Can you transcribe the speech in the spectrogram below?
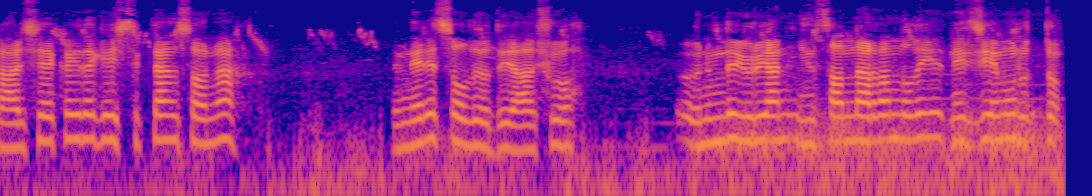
Karşıyaka'yı da geçtikten sonra neresi oluyordu ya şu önümde yürüyen insanlardan dolayı ne diyeceğimi unuttum.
